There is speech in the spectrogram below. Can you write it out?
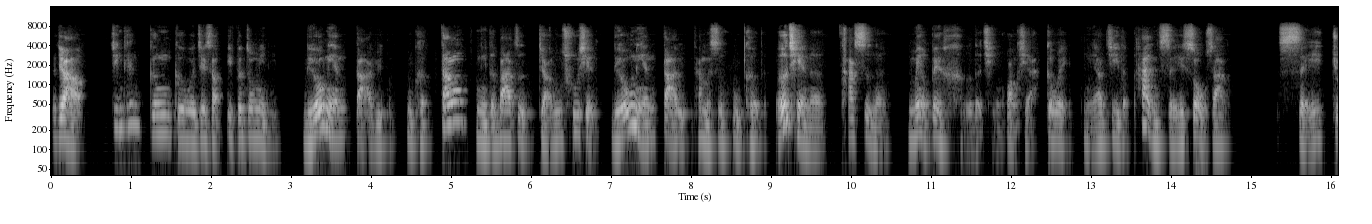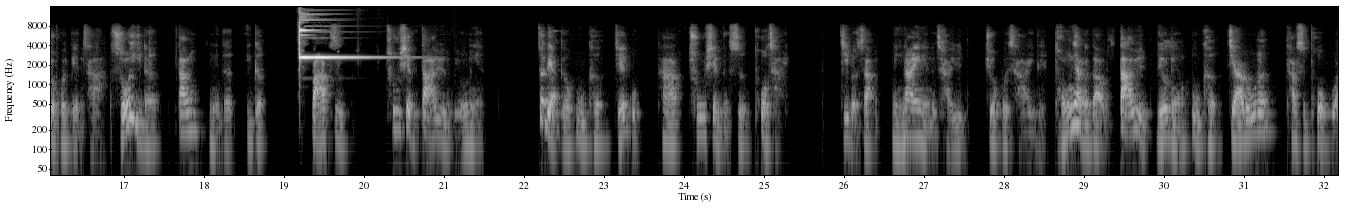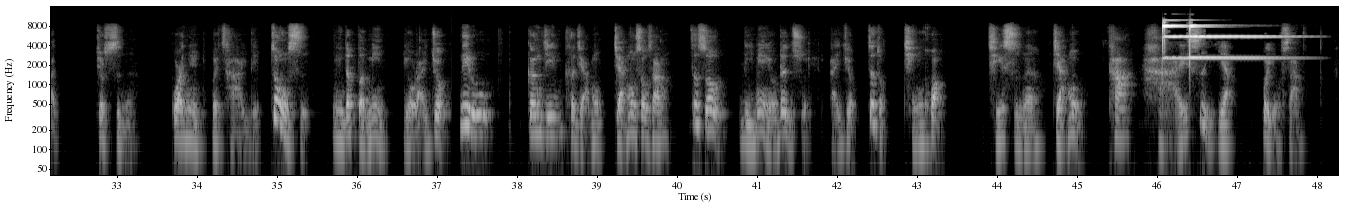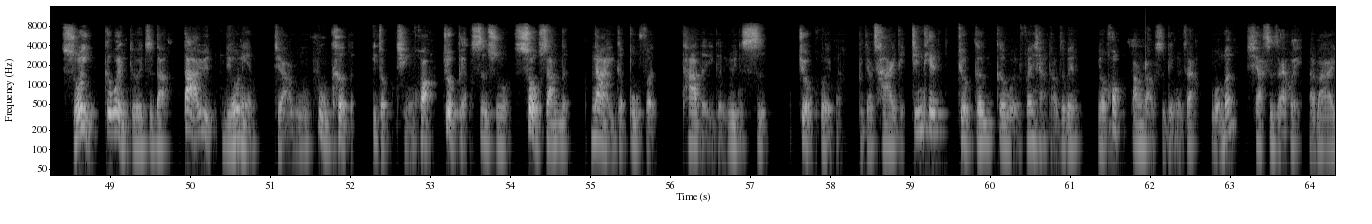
大家好，今天跟各位介绍一分钟命理流年大运互克。当你的八字假如出现流年大运，他们是互克的，而且呢，它是呢没有被合的情况下，各位你要记得，看谁受伤，谁就会变差。所以呢，当你的一个八字出现大运流年，这两个互克，结果它出现的是破财，基本上你那一年的财运。就会差一点。同样的道理，大运流年互克，假如呢它是破官，就是呢官运会差一点。纵使你的本命有来救，例如庚金克甲木，甲木受伤，这时候里面有壬水来救，这种情况其实呢甲木它还是一样会有伤。所以各位你就会知道，大运流年假如互克的一种情况，就表示说受伤的那一个部分，它的一个运势。就会呢比较差一点。今天就跟各位分享到这边，有空帮老师点个赞，我们下次再会，拜拜。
